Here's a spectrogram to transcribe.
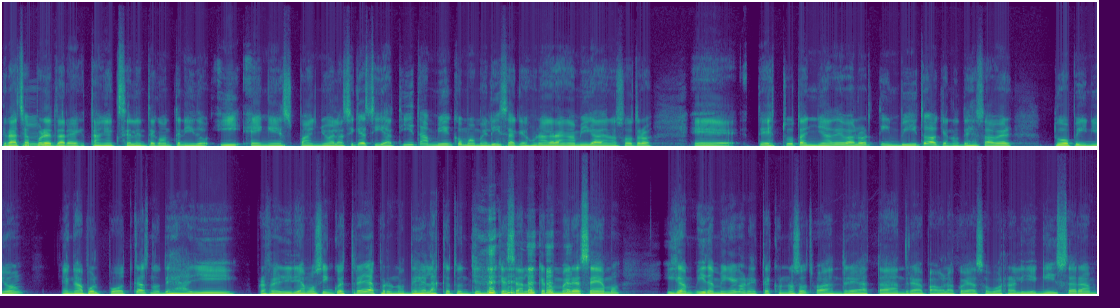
Gracias por mm. estar tan excelente contenido y en español. Así que si a ti también como Melissa, que es una gran amiga de nosotros, eh, esto te añade valor, te invito a que nos dejes saber tu opinión en Apple Podcast. Nos dejes allí, preferiríamos cinco estrellas, pero nos dejes las que tú entiendes que sean las que nos merecemos. Y, también que conectes con nosotros. Andrea está, Andrea Paola Collazo Borralí en Instagram.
